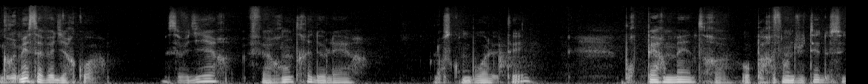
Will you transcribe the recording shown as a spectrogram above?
grumer, ça veut dire quoi? Ça veut dire faire rentrer de l'air lorsqu'on boit le thé pour permettre au parfum du thé de se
